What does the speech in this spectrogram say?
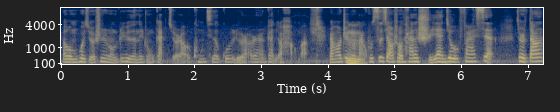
然后我们会觉得是那种绿的那种感觉，然后空气的过滤，然后让人感觉好嘛。然后这个嗯马库斯教授他的实验就发现，就是当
